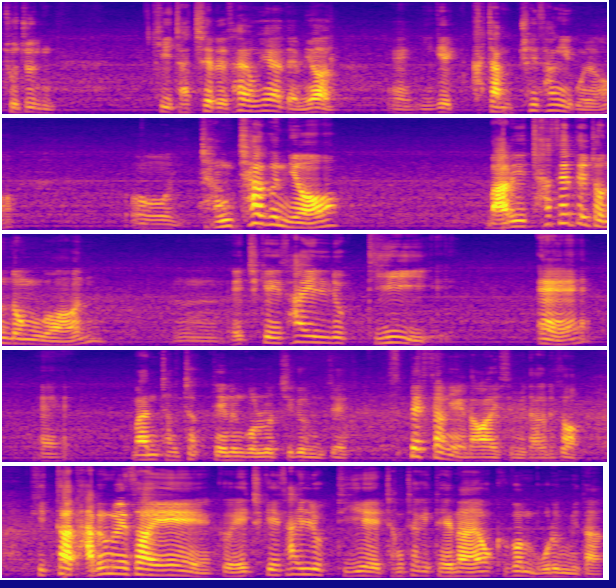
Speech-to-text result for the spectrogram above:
조준기 자체를 사용해야 되면 예, 이게 가장 최상이고요. 어, 장착은요 마루이 차세대 전동건 음, HK416D에 예, 만 장착되는 걸로 지금 이제 스펙상에 나와 있습니다. 그래서 기타 다른 회사의 그 HK416D에 장착이 되나요? 그건 모릅니다.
